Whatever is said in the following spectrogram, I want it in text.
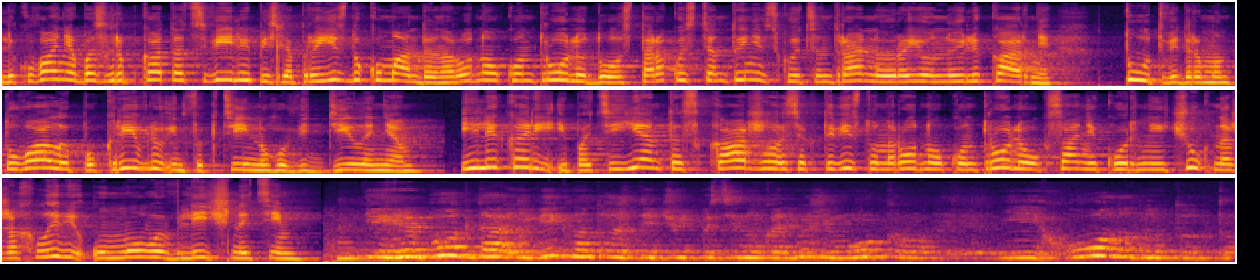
Лікування без грибка та цвілі після приїзду команди народного контролю до Старокостянтинівської центральної районної лікарні. Тут відремонтували покрівлю інфекційного відділення. І лікарі, і пацієнти скаржились активісту народного контролю Оксані Корнійчук на жахливі умови в лічниці. І грибок, да, і вікна теж течуть постійно калюжі, мокро, і холодно тут.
